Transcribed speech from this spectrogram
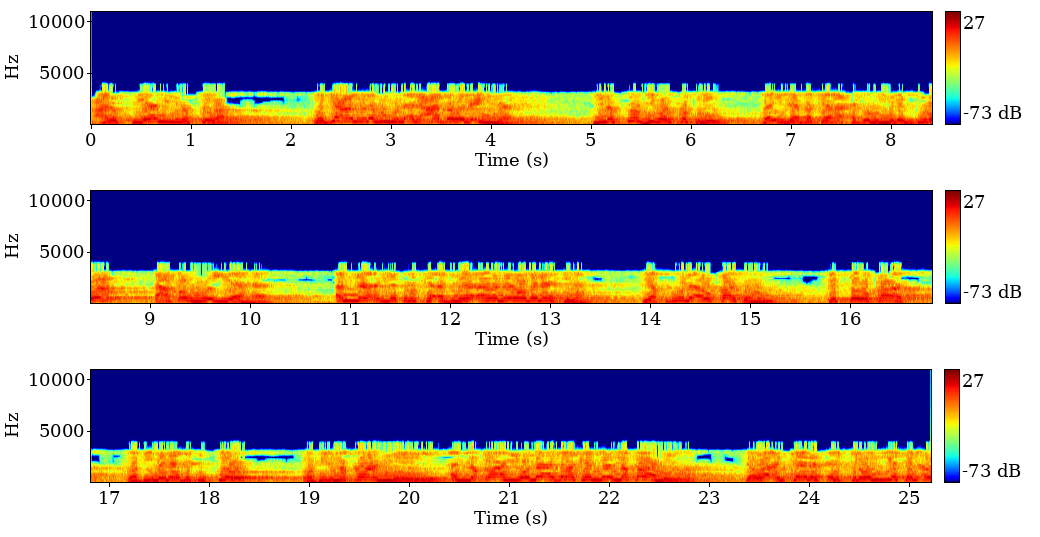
على الصيام من الصغر. وجعلوا لهم الألعاب والعهنة من الصوف والقطن فإذا بكى أحدهم من الجوع أعطوه إياها. أما أن نترك أبناءنا وبناتنا يقضون أوقاتهم في الطرقات وفي منابت السوق وفي المقاهي. المقاهي وما أدرك أن المقاهي. سواء كانت إلكترونية أو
